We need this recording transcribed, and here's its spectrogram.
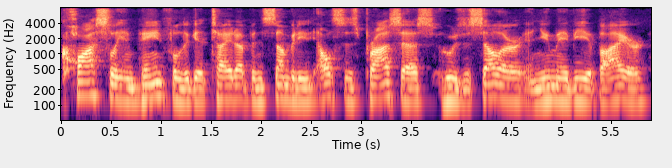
costly and painful to get tied up in somebody else's process who's a seller and you may be a buyer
